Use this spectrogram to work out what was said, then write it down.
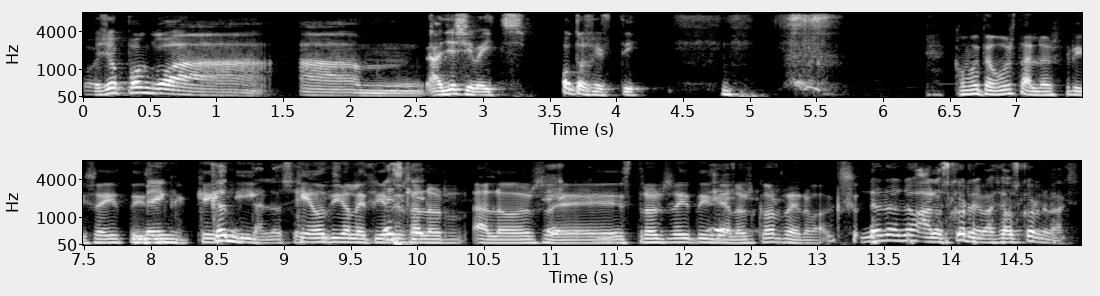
Pues yo pongo a, a, a Jesse Bates, otro 50. ¿Cómo te gustan los free safeties? Me encantan los ¿Qué odio le tienes a los, a los eh, eh, strong safeties y a los cornerbacks? No, no, no, a los cornerbacks, a los cornerbacks.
